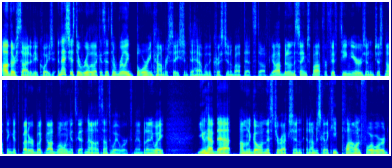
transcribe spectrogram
other side of the equation. And that's just a really, like I said, it's a really boring conversation to have with a Christian about that stuff. You I've been in the same spot for 15 years and just nothing gets better, but God willing, it's got, no, that's not the way it works, man. But anyway, you have that. I'm going to go in this direction and I'm just going to keep plowing forward,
